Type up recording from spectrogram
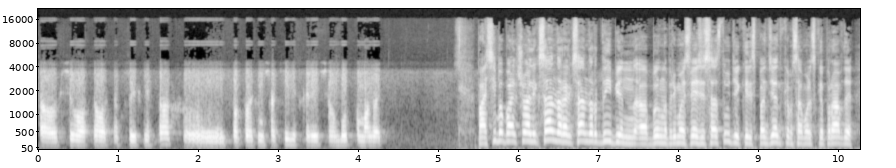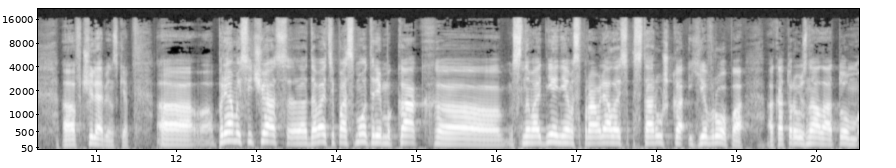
а, все осталось на своих местах, э, поэтому соседи, скорее всего, будут помогать. Спасибо большое, Александр. Александр Дыбин э, был на прямой связи со студией, корреспондент «Комсомольской правды» э, в Челябинске. Э, прямо сейчас давайте посмотрим, как с наводнением справлялась старушка Европа, которая узнала о том,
